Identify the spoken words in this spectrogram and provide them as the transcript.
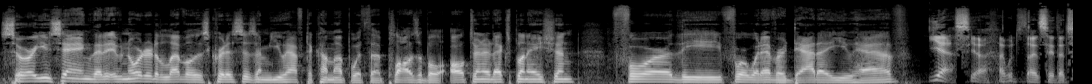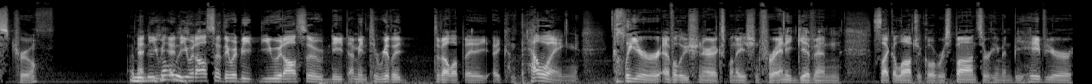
So are you saying that in order to level this criticism, you have to come up with a plausible alternate explanation for the for whatever data you have? Yes, yeah, I would I'd say that's true. I mean, and, you, there's and you would also there would be you would also need I mean to really develop a, a compelling, clear evolutionary explanation for any given psychological response or human behavior,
